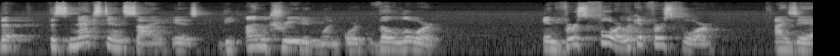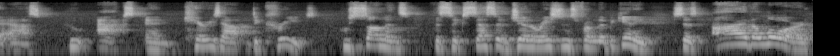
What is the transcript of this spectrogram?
The, this next insight is the uncreated one or the Lord. In verse 4, look at verse 4, Isaiah asks, who acts and carries out decrees, who summons the successive generations from the beginning. He says, I, the Lord,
